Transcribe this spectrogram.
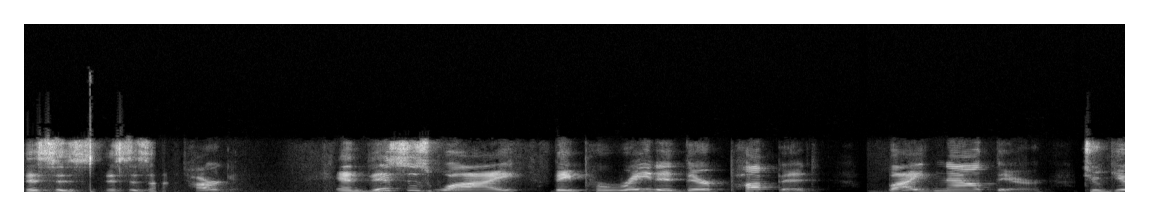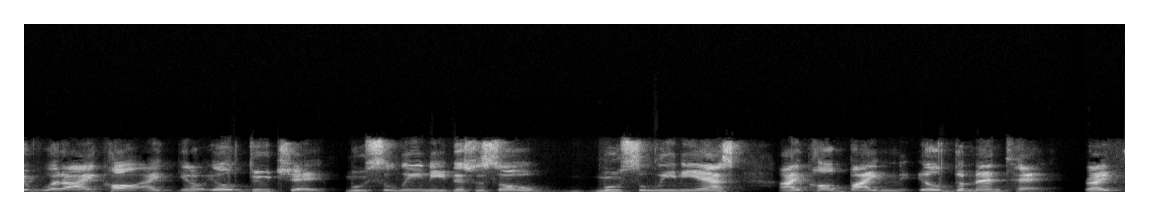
this is this is on target, and this is why they paraded their puppet Biden out there to give what I call I you know Il Duce Mussolini. This is so Mussolini-esque. I call Biden Il Demente, right?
